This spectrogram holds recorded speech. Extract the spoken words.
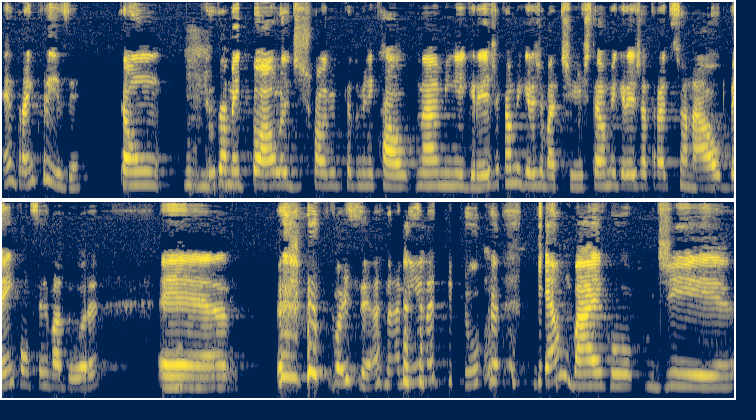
entrar em crise. Então, eu também dou aula de escola bíblica dominical na minha igreja, que é uma igreja batista, é uma igreja tradicional, bem conservadora. É... pois é, na minha na Tijuca, que é um bairro de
